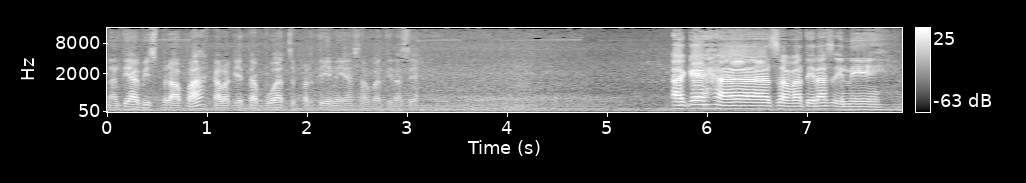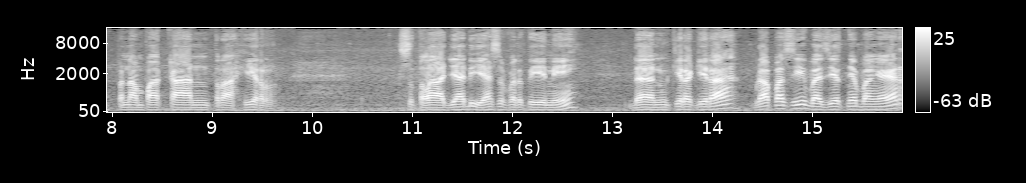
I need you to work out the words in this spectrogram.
Nanti habis berapa kalau kita buat seperti ini ya sahabat tiras ya. Oke uh, sahabat tiras ini penampakan terakhir setelah jadi ya seperti ini. Dan kira-kira berapa sih budgetnya Bang Er?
